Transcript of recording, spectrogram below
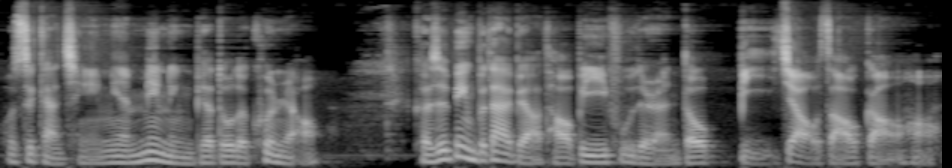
或是感情里面面临比较多的困扰。可是，并不代表逃避依附的人都比较糟糕哈。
